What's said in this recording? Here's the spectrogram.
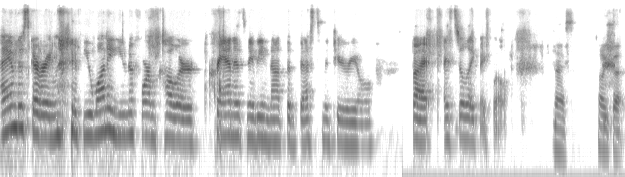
I am discovering that if you want a uniform color, crayon is maybe not the best material, but I still like my quilt. Nice. I like that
